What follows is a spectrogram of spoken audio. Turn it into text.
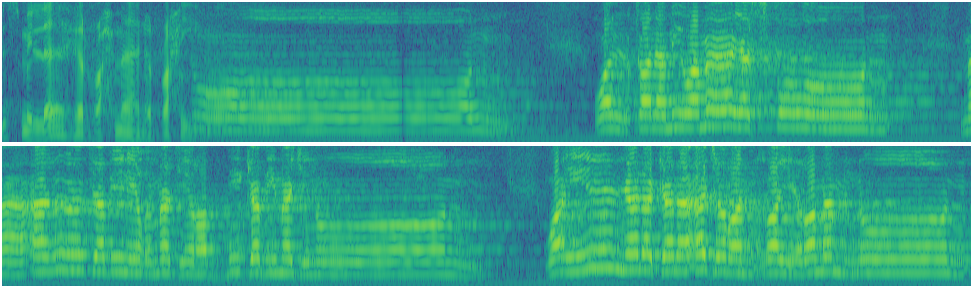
بسم الله الرحمن الرحيم. والقلم وما يسطرون ما أنت بنعمة ربك بمجنون وإن لك لأجرا غير ممنون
